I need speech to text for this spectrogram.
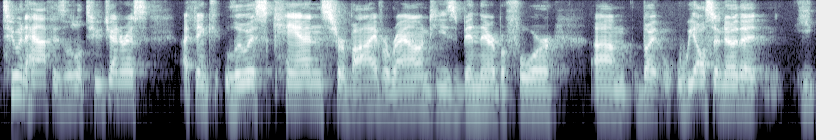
two and a half is a little too generous. I think Lewis can survive around. He's been there before. Um, but we also know that he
